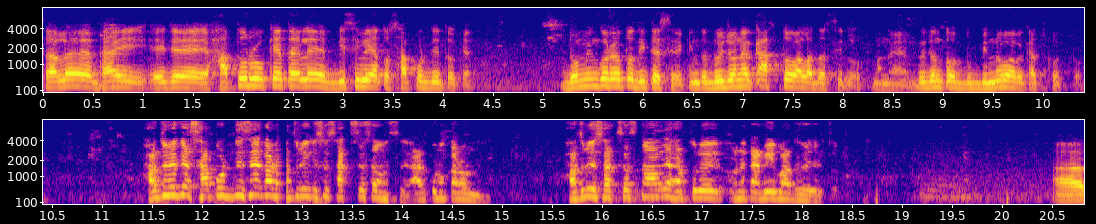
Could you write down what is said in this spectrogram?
তাহলে ভাই এই যে হাতুরুকে তাহলে বিসিবি এত সাপোর্ট দিত কেন? ডোমিঙ্গোরেও তো দিতেছে কিন্তু দুইজনের কাজ তো আলাদা ছিল মানে দুইজন তো ভিন্নভাবে কাজ করত। হাতুরিকে সাপোর্ট দিছে কারণ হাতুরি কিছু সাকসেস আনছে আর কোনো কারণ নেই। হাতুরি সাকসেস না হলে হাতুরে অনেক আগেই বাদ হয়ে যেত। আর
